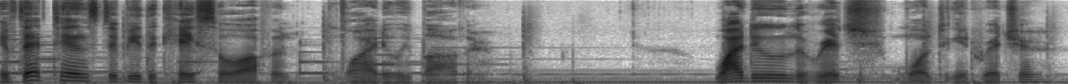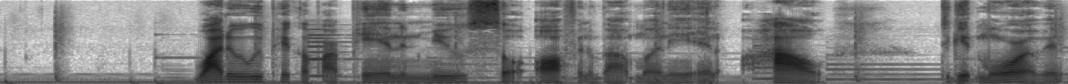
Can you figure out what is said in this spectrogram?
If that tends to be the case so often, why do we bother? Why do the rich want to get richer? Why do we pick up our pen and muse so often about money and how to get more of it?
